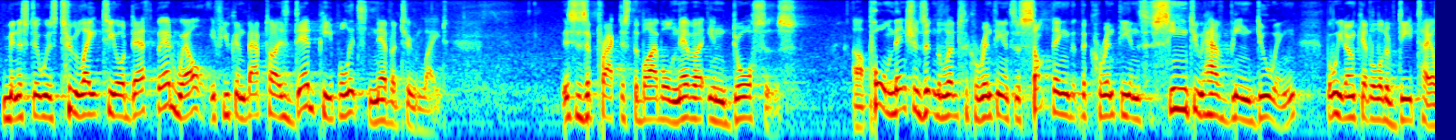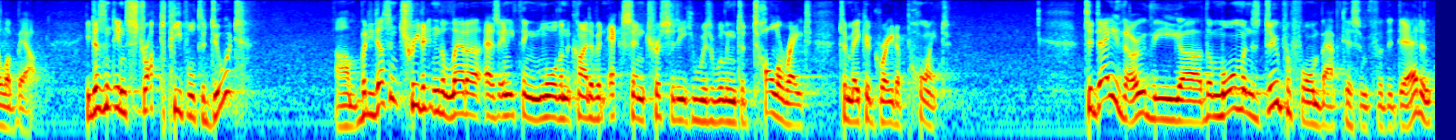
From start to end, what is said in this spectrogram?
Minister was too late to your deathbed. Well, if you can baptize dead people, it's never too late. This is a practice the Bible never endorses. Uh, Paul mentions it in the letter to the Corinthians as something that the Corinthians seem to have been doing, but we don't get a lot of detail about. He doesn't instruct people to do it, um, but he doesn't treat it in the letter as anything more than a kind of an eccentricity he was willing to tolerate to make a greater point. Today, though, the, uh, the Mormons do perform baptism for the dead, and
